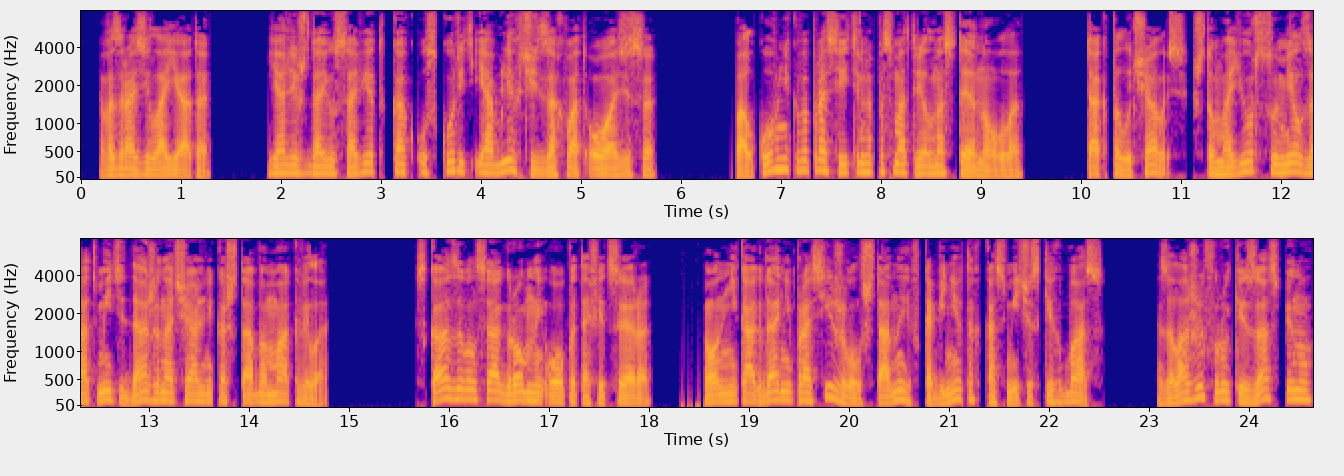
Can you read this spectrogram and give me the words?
— возразила Аята. «Я лишь даю совет, как ускорить и облегчить захват оазиса». Полковник вопросительно посмотрел на Стэноула. Так получалось, что майор сумел затмить даже начальника штаба Маквилла. Сказывался огромный опыт офицера. Он никогда не просиживал штаны в кабинетах космических баз. Заложив руки за спину,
